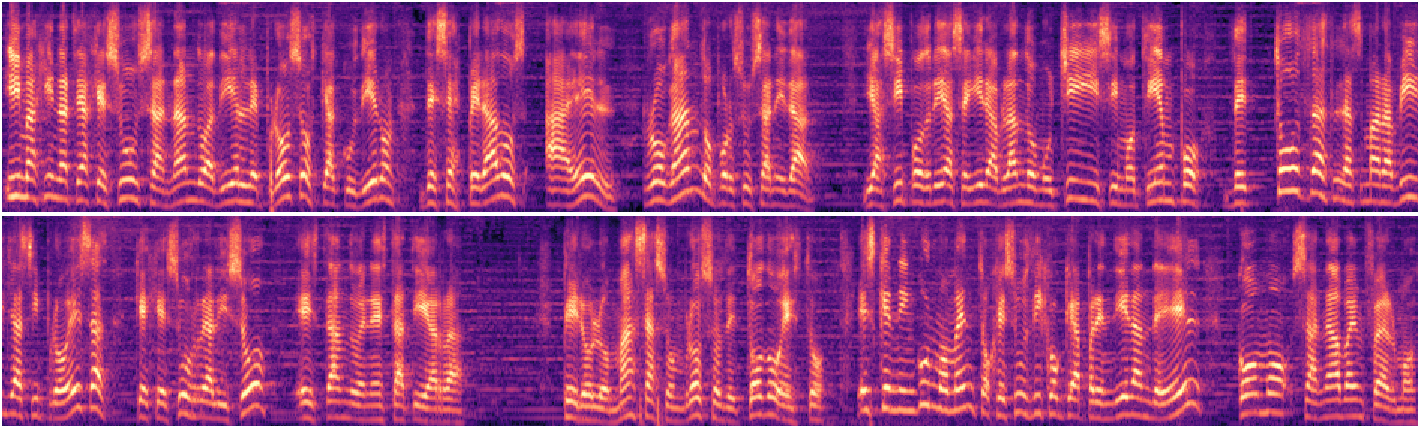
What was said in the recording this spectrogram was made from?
Imagínate a Jesús sanando a diez leprosos que acudieron desesperados a Él, rogando por su sanidad. Y así podría seguir hablando muchísimo tiempo de todas las maravillas y proezas que Jesús realizó estando en esta tierra. Pero lo más asombroso de todo esto es que en ningún momento Jesús dijo que aprendieran de Él cómo sanaba enfermos,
